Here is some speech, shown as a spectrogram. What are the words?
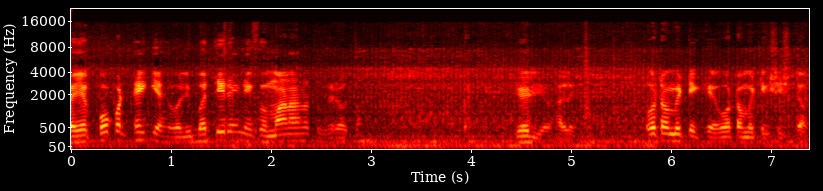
પછી એક પોપટ થઈ ગયા છે ઓલી બત્તી રહી ને કોઈ માણસ નતું ફેરવતો જોઈ લ્યો ખાલી ઓટોમેટિક છે ઓટોમેટિક સિસ્ટમ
